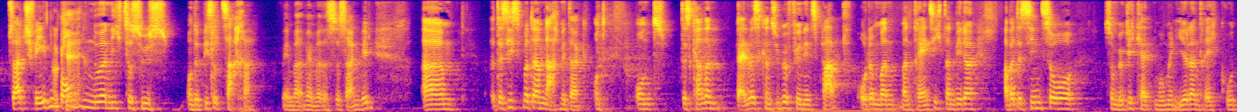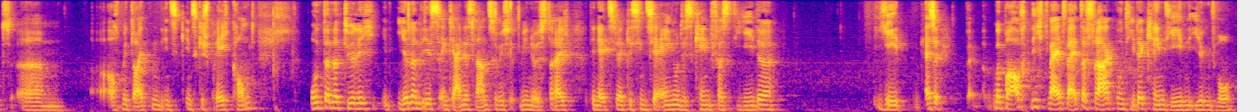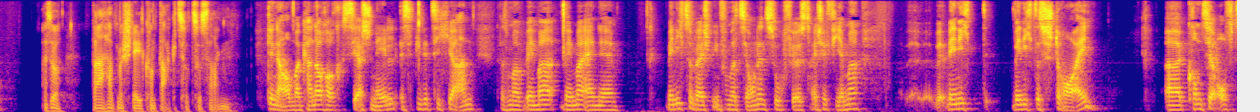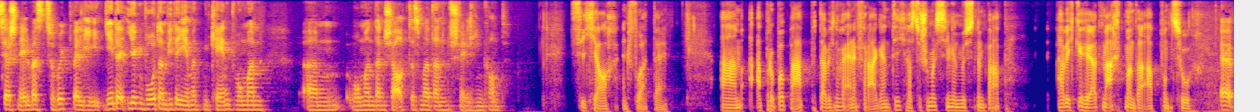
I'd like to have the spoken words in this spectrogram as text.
So hat Schwedenbomben, okay. nur nicht so süß und ein bisschen zacher, wenn man, wenn man das so sagen will. Ähm, das isst man da am Nachmittag. Und, und das kann dann, teilweise kann es überführen ins Pub oder man, man trennt sich dann wieder. Aber das sind so, so Möglichkeiten, wo man in Irland recht gut ähm, auch mit Leuten ins, ins Gespräch kommt. Und dann natürlich, Irland ist ein kleines Land, so wie in Österreich. Die Netzwerke sind sehr eng und es kennt fast jeder. Je, also man braucht nicht weit weiterfragen und jeder kennt jeden irgendwo. Also da hat man schnell Kontakt sozusagen. Genau, man kann auch, auch sehr schnell, es bietet sich ja an, dass man, wenn man, wenn man eine, wenn ich zum Beispiel Informationen suche für österreichische Firma, wenn ich, wenn ich das streue, äh, kommt sehr oft sehr schnell was zurück, weil jeder irgendwo dann wieder jemanden kennt, wo man, ähm, wo man dann schaut, dass man dann schnell hinkommt. Sicher auch ein Vorteil. Ähm, apropos Pub, da habe ich noch eine Frage an dich. Hast du schon mal singen müssen im Pub? Habe ich gehört, macht man da ab und zu? Äh,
